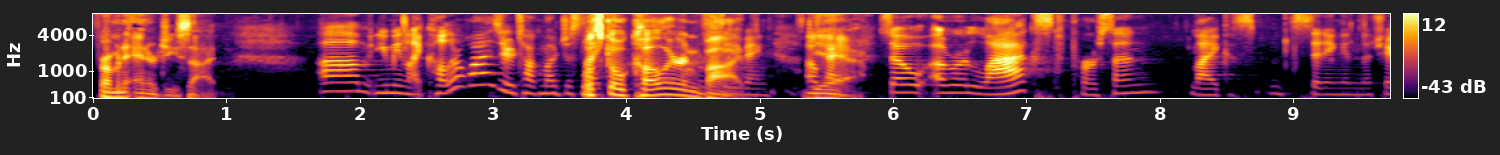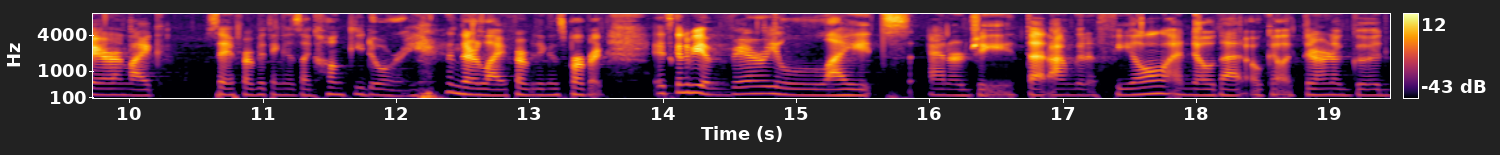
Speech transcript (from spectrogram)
from an energy side? um, you mean like color wise, or you're talking about just Let's like go color and receiving? vibe. Okay. Yeah. So a relaxed person, like s- sitting in the chair and like say if everything is like hunky dory in their life, everything is perfect. It's gonna be a very light energy that I'm gonna feel and know that okay, like they're in a good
